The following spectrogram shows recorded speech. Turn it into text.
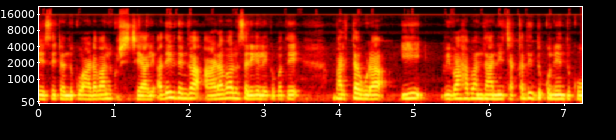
చేసేటందుకు ఆడవాళ్ళు కృషి చేయాలి. అదేవిధంగా ఆడవాళ్ళు సరిగా లేకపోతే భర్త కూడా ఈ వివాహ బంధాన్ని చక్కదిద్దుకునేందుకు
